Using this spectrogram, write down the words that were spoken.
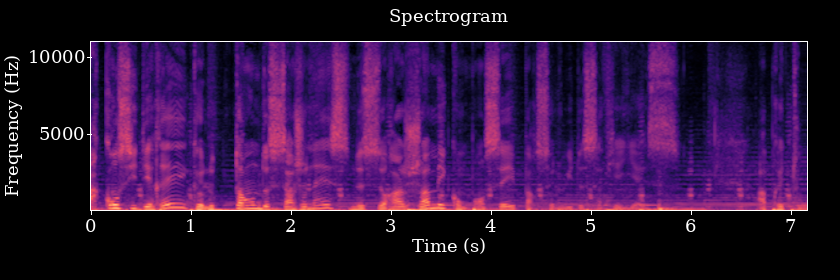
à considérer que le temps de sa jeunesse ne sera jamais compensé par celui de sa vieillesse. Après tout,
